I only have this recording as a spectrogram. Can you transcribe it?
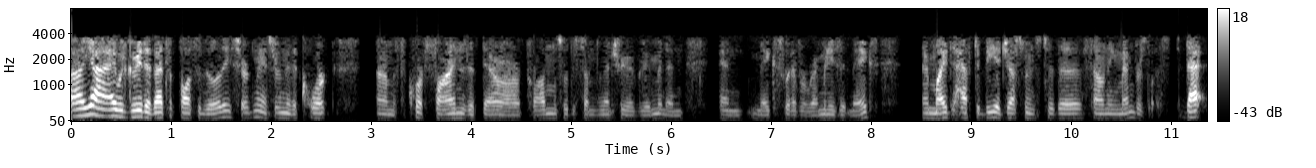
Uh, yeah, I would agree that that's a possibility. Certainly, certainly the court um, if the court finds that there are problems with the supplementary agreement and, and makes whatever remedies it makes, there might have to be adjustments to the founding members list. That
